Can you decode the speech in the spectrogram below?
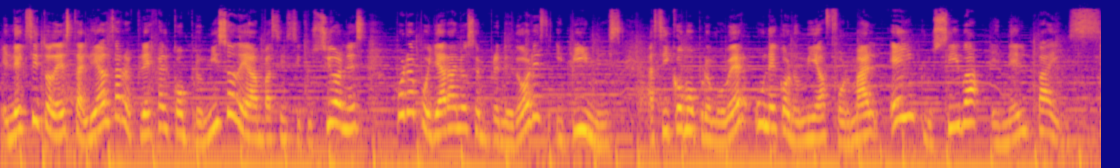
El éxito de esta alianza refleja el compromiso de ambas instituciones por apoyar a los emprendedores y pymes, así como promover una economía formal e inclusiva en el país.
